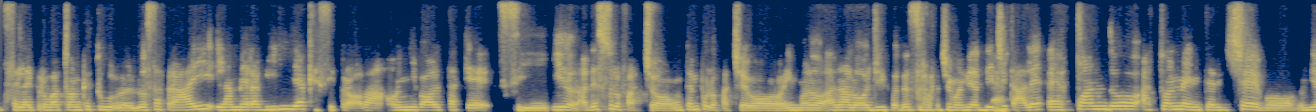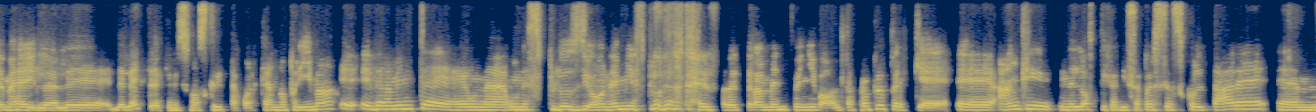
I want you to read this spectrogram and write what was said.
se l'hai provato anche tu lo saprai, la meraviglia che si prova ogni volta che si... Io adesso lo faccio, un tempo lo facevo in modo analogico, adesso lo faccio in maniera eh. digitale, eh. eh, quando attualmente ricevo ricevo via mail le, le, lettere che mi sono scritta qualche anno prima e, è veramente un, un'esplosione, mi esplode la testa letteralmente ogni volta, proprio perché eh, anche nell'ottica di sapersi ascoltare ehm,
